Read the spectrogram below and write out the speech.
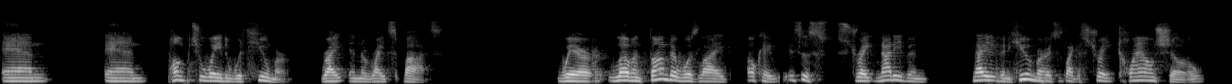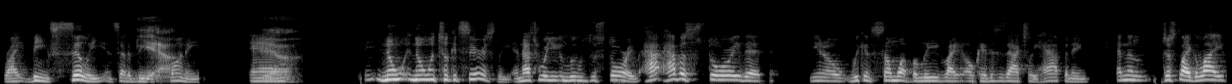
and and punctuated with humor, right, in the right spots. Where Love and Thunder was like, okay, this is straight, not even not even humor, it's just like a straight clown show, right? Being silly instead of being yeah. funny. And yeah. no no one took it seriously, and that's where you lose the story. Ha- have a story that you know we can somewhat believe, like okay, this is actually happening, and then just like life,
